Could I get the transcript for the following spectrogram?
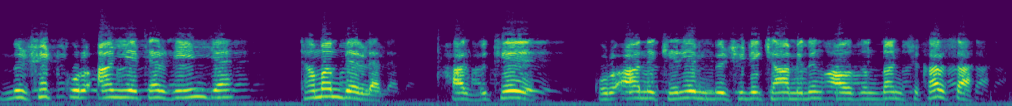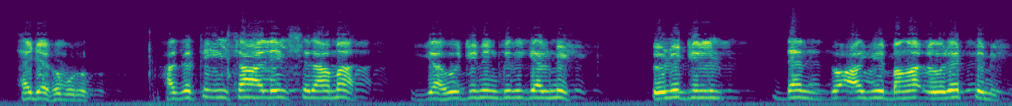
Mürşit Kur'an yeter deyince tamam derler. Halbuki Kur'an-ı Kerim mürşidi kamilin ağzından çıkarsa hedefi vurur. Hz. İsa aleyhisselama Yahudinin biri gelmiş, ölü dilden duayı bana öğret demiş.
